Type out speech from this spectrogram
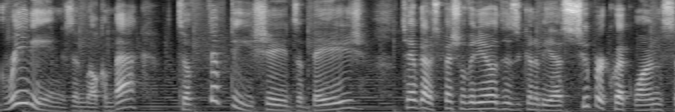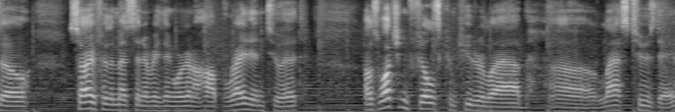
Greetings and welcome back to 50 Shades of Beige. Today I've got a special video. This is going to be a super quick one, so sorry for the mess and everything. We're going to hop right into it. I was watching Phil's Computer Lab uh, last Tuesday,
